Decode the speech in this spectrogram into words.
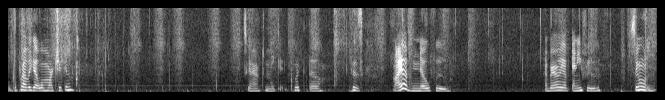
We could probably get one more chicken. It's gonna have to make it quick though, because I have no food. I barely have any food. Soon,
